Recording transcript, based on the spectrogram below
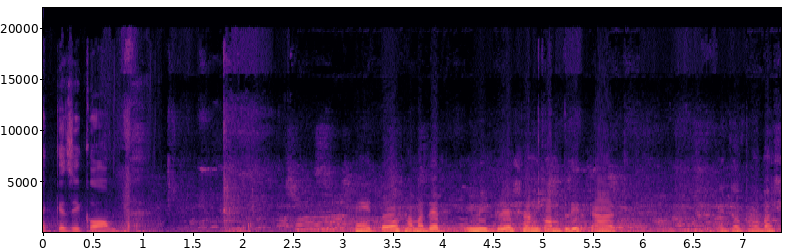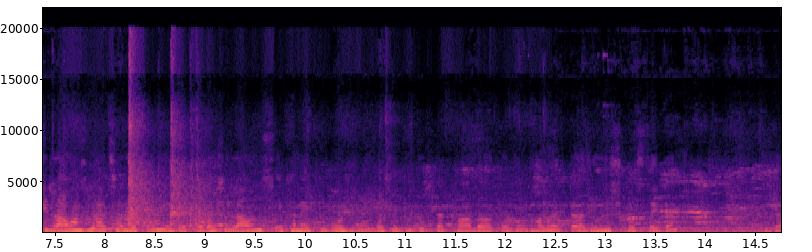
এক কেজি কম। এই তো আমাদের ইমিগ্রেশন কমপ্লিট আর এই তো প্রবাসী লাউঞ্জ হয়েছে নতুন, এই যে প্রবাসী লাউঞ্জ এখানে একটু বসবো, বসে একটু টুকটাক খাওয়া দাওয়া করব। ভালো একটা জিনিস করছে এটা। এটা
